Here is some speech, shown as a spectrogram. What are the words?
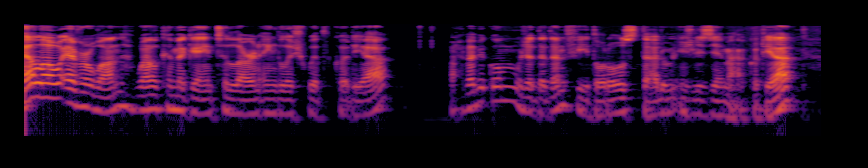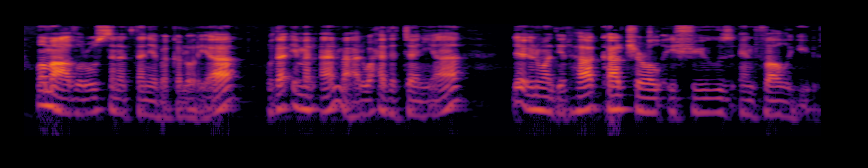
Hello everyone, welcome again to Learn English with Kodia. مرحبا بكم مجددا في دروس تعلم الإنجليزية مع كوديا ومع دروس سنة الثانية بكالوريا ودائما الآن مع الوحدة الثانية للعنوان ديالها Cultural Issues and Values.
